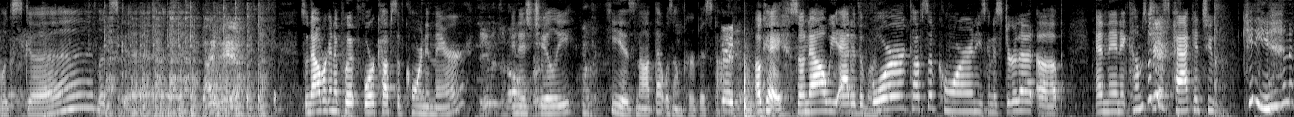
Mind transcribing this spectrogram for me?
Looks good, looks good. I did. So now we're gonna put four cups of corn in there. In his chili. He is not. That was on purpose. Stop. Okay, so now we added the four cups of corn. He's gonna stir that up. And then it comes with this packet to Gideon.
